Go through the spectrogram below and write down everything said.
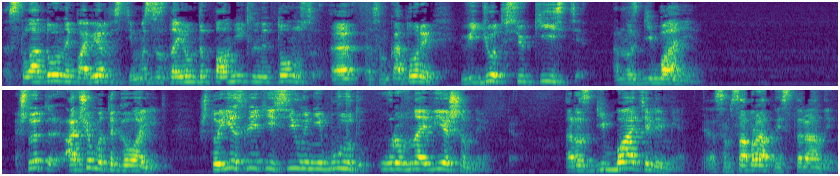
с ладонной поверхности, мы создаем дополнительный тонус, э, который ведет всю кисть на сгибание. Что это, о чем это говорит? Что если эти силы не будут уравновешены разгибателями э, с обратной стороны,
